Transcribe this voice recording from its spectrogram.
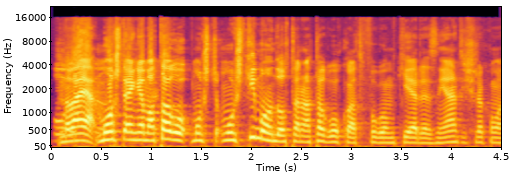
Na várjál, most engem a tagok, most, most kimondottan a tagokat fogom kérdezni, át is rakom a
